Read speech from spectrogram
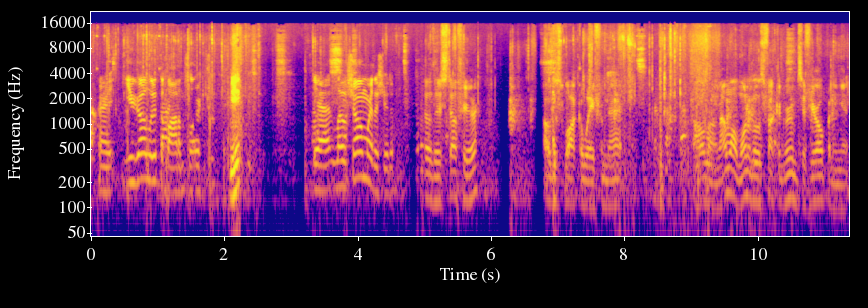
Alright, you go loot the bottom floor. Me? Yeah, low, show him where they shoot him. Oh, there's stuff here. I'll just walk away from that. Hold on, I want one of those fucking rooms if you're opening it.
